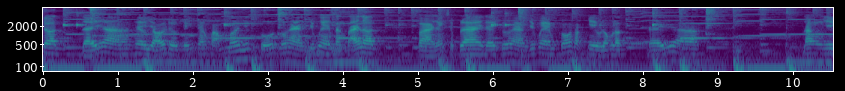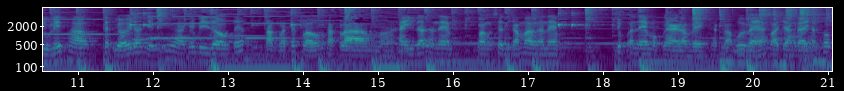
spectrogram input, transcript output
kênh để à, theo dõi được những sản phẩm mới nhất của cửa hàng chúng em đăng tải lên. Và nhấn subscribe để cửa hàng chúng em có thật nhiều động lực để đăng nhiều clip hơn. Gửi đến những à, cái video test thật là chất lượng, thật là à, hay đến anh em. Vâng xin cảm ơn anh em. Chúc anh em một ngày làm việc thật là vui vẻ và tràn đầy hạnh phúc.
